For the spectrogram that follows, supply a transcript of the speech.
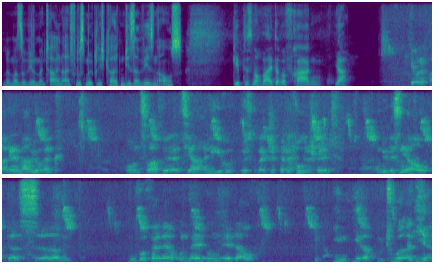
wenn man so will, mentalen Einflussmöglichkeiten dieser Wesen aus. Gibt es noch weitere Fragen? Ja. Ich habe eine Frage an Mario Rank. Und zwar haben wir jetzt ja einige österreichische Fälle vorgestellt. Und wir wissen ja auch, dass ähm, UFO-Fälle und Meldungen Elder auch in ihrer Kultur agieren.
